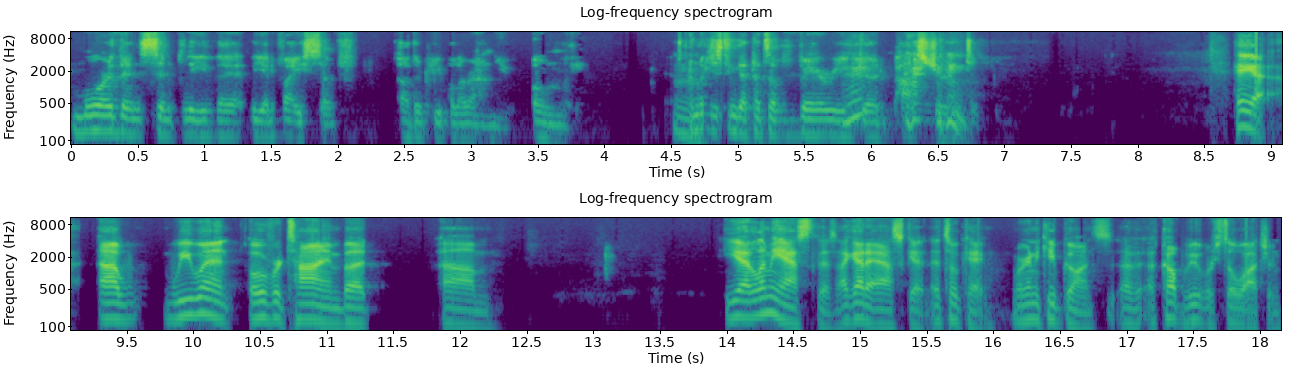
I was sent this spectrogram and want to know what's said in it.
more than simply the the advice of other people around you only. Mm. and i just think that that's a very mm-hmm. good posture to- hey uh, we went over time but um yeah let me ask this i gotta ask it it's okay we're gonna keep going a, a couple people are still watching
